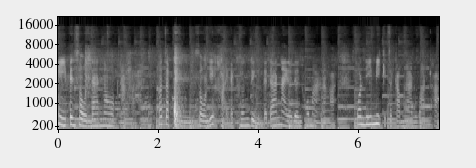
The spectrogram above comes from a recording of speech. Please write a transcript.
นี้เป็นโซนด้านนอกนะคะ ก็จะเป็นโซนที่ขายแต่เครื่องดื่ม แต่ด้านในเราเดินเข้ามานะคะ วันนี้มีกิจกรรมงานวัดค่ะ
